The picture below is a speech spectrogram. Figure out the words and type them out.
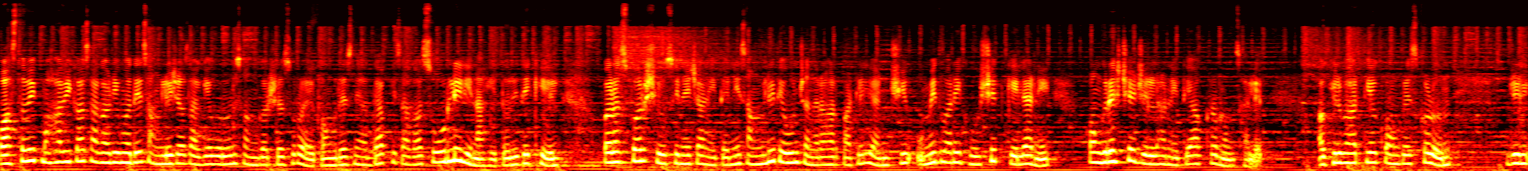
वास्तविक महाविकास आघाडीमध्ये सांगलीच्या जागेवरून संघर्ष सुरू आहे. काँग्रेसने अद्याप ही जागा सोडलेली नाही तरी देखील परस्पर शिवसेनेच्या नेत्यांनी सांगलीत येऊन चंद्रहार पाटील यांची उमेदवारी घोषित केल्याने काँग्रेसचे जिल्हा नेते आक्रमक झालेत. अखिल भारतीय काँग्रेसकडून जिल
